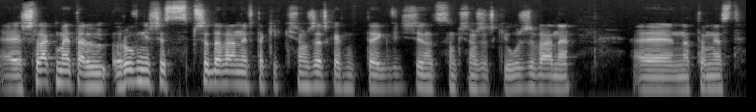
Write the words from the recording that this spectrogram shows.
E, szlak metal również jest sprzedawany w takich książeczkach. Tutaj jak widzicie, no to są książeczki używane. Natomiast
